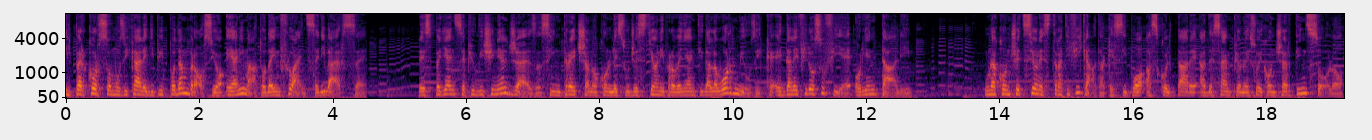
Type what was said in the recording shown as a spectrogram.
Il percorso musicale di Pippo D'Ambrosio è animato da influenze diverse. Le esperienze più vicine al jazz si intrecciano con le suggestioni provenienti dalla world music e dalle filosofie orientali una concezione stratificata che si può ascoltare ad esempio nei suoi concerti in solo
